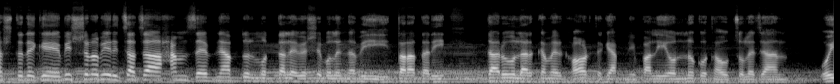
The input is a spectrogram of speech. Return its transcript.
আসতে দেখে বিশ্বনবীর চাচা হামজা ইবনে আব্দুল এসে বলেন, নবী, তাড়াতাড়ি দারুল আরকামের ঘর থেকে আপনি পালিয়ে অন্য কোথাও চলে যান। ওই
